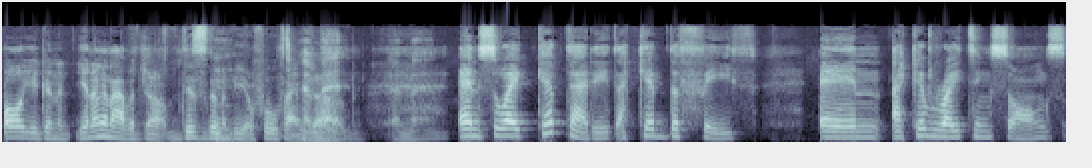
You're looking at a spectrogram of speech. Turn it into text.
all you're gonna you're not gonna have a job. This is gonna be mm-hmm. your full time job. Amen. Amen. And so I kept at it, I kept the faith and I kept writing songs.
